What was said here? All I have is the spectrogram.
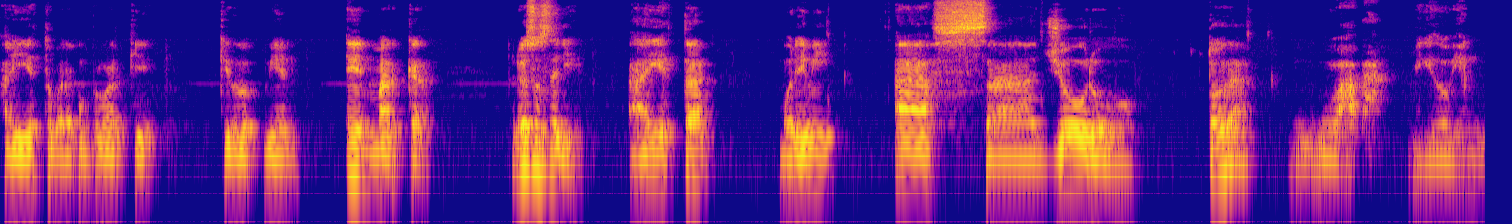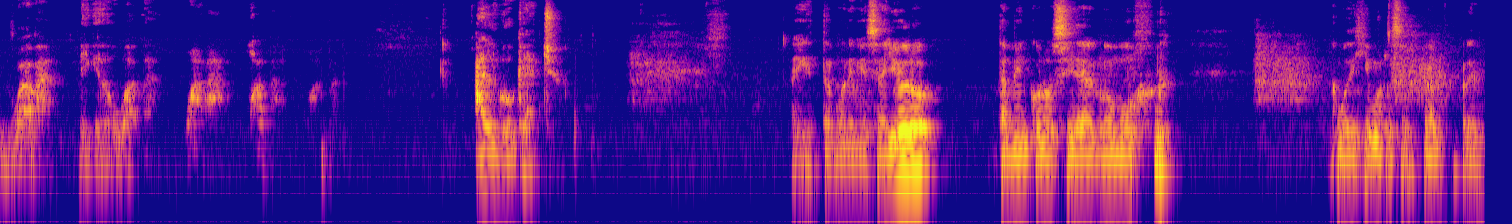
ahí esto para comprobar que quedó bien enmarcada. Pero eso sería, ahí está Moremi Asayoro. Toda guapa. Me quedó bien guapa. Me quedó guapa. Guapa, guapa, guapa. Algo cacho. Ahí está Moremi Asayoro. También conocida como. como dijimos recién. Bueno,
